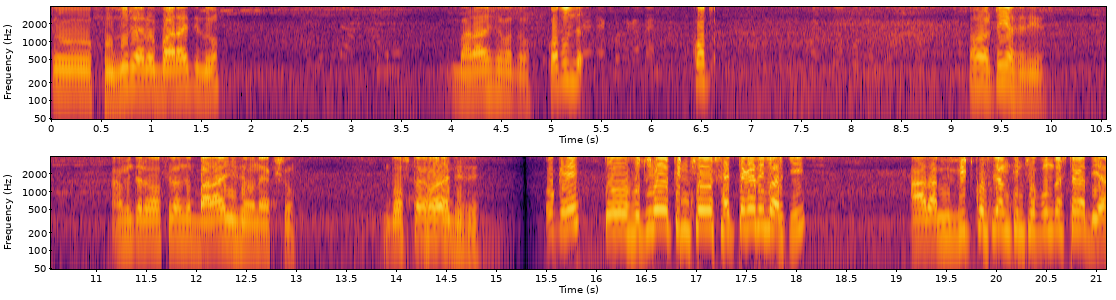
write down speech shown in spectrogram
তো হুজুর আরও বাড়াই দিল। বাড়া হয়েছে কত? কত কত ও, ঠিক আছে ঠিক আছে। আমি তো ভাবছিলাম যে বাড়াই দিছে মানে একশো। দশ টাকা বাড়াই দিছে। ওকে, তো হুজুরও তিনশো ষাট টাকা দিল আর কি। আর আমি বিট করছিলাম তিনশো পঞ্চাশ টাকা দিয়া।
